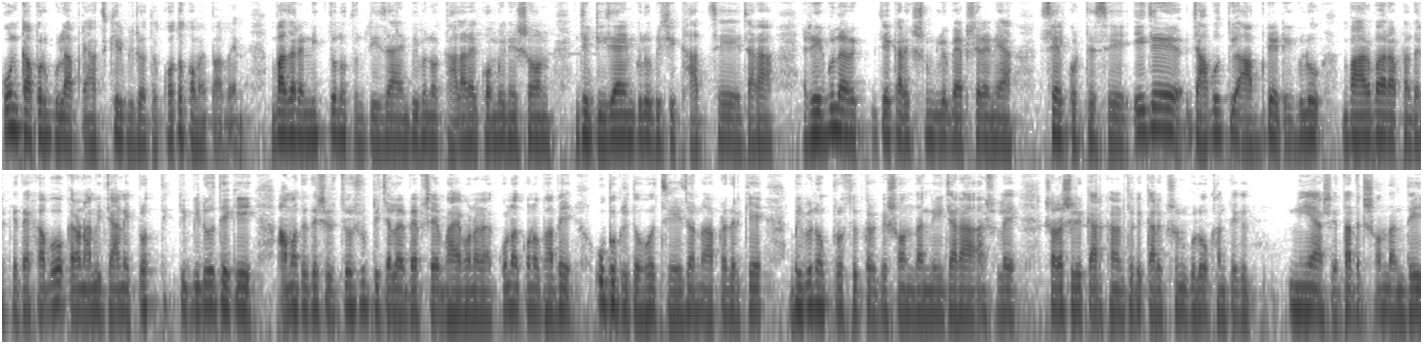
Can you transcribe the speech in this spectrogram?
কোন কাপড়গুলো আপনি আজকের ভিডিওতে কত কমে পাবেন। বাজারে নিত্য নতুন ডিজাইন বিভিন্ন কালারের কম্বিনেশন যে ডিজাইনগুলো বেশি খাচ্ছে, যারা রেগুলার যে কালেকশনগুলো ব্যবসায় নেওয়া সেল করতেছে, এই যে যাবতীয় আপডেট এগুলো বারবার আপনাদেরকে দেখাবো, কারণ আমি জানি প্রত্যেকটি ভিডিও থেকেই আমাদের দেশের চৌষট্টি জেলার ব্যবসায়ী ভাই বোনেরা কোনো কোনোভাবে উপকৃত হচ্ছে। এই জন্য আপনাদেরকে বিভিন্ন প্রস্তুতকারকের সন্ধান নেই, যারা আসলে সরাসরি কারখানার তৈরি কালেকশনগুলো ওখান থেকে নিয়ে আসে, তাদের সন্ধান দেই।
